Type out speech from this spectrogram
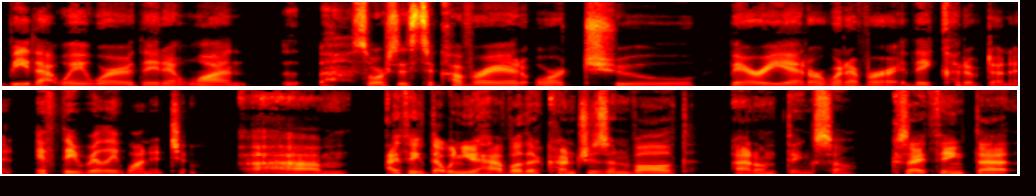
be that way, where they didn't want uh, sources to cover it or to bury it or whatever, they could have done it if they really wanted to. Um, I think that when you have other countries involved, I don't think so. Because I think that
